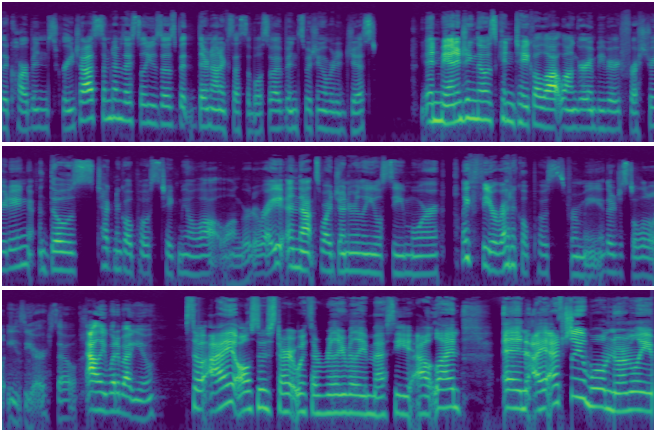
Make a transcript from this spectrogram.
the carbon screenshots. Sometimes i still use those but they're not accessible so i've been switching over to gist and managing those can take a lot longer and be very frustrating. Those technical posts take me a lot longer to write, and that's why generally you'll see more like theoretical posts from me. They're just a little easier. So, Ali, what about you? So I also start with a really, really messy outline. And I actually will normally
